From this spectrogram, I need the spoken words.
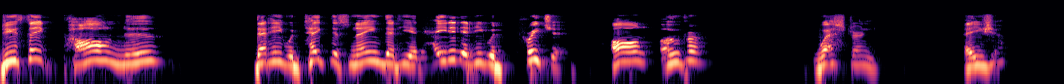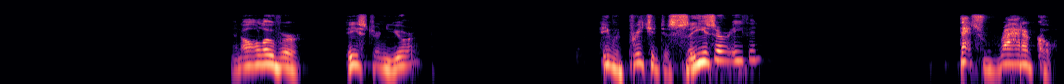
Do you think Paul knew that he would take this name that he had hated and he would preach it all over Western Asia? And all over Eastern Europe. He would preach it to Caesar, even. That's radical.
